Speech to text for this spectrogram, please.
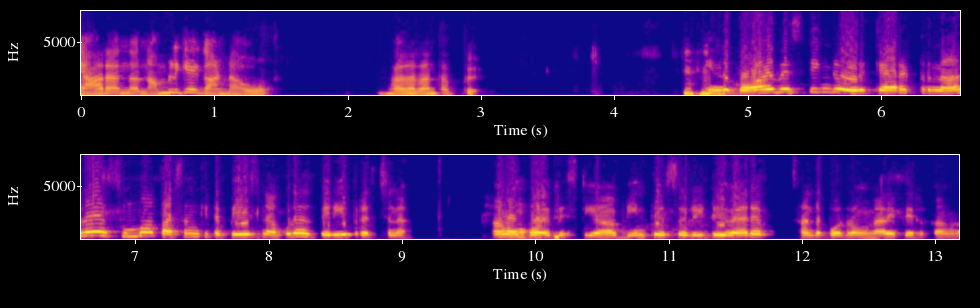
யாரா இருந்தாலும் நம்மளுக்கே காண்டாகும். அதெல்லாம் தப்பு. இந்த பாய் பெஸ்டிங்கிற ஒரு கேரக்டர்னால சும்மா பசங்க கிட்ட பேசினா கூட அது பெரிய பிரச்சனை. அவன் பாய் பெஸ்டியா அப்படின்னு சொல்லிட்டு வேற சண்டை போடுறவங்க நிறைய பேர் இருக்காங்க.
